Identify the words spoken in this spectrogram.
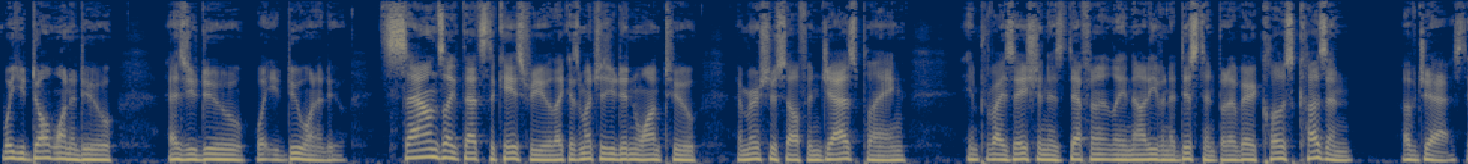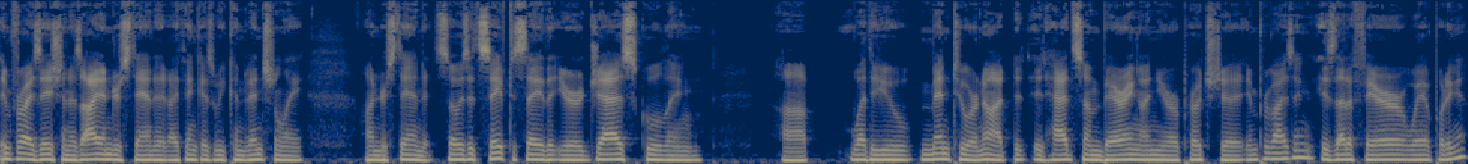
what you don't want to do as you do what you do want to do. Sounds like that's the case for you. Like as much as you didn't want to immerse yourself in jazz playing, improvisation is definitely not even a distant, but a very close cousin of jazz. Improvisation, as I understand it, I think as we conventionally understand it. So is it safe to say that your jazz schooling, uh, whether you meant to or not, it, it had some bearing on your approach to improvising? Is that a fair way of putting it?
